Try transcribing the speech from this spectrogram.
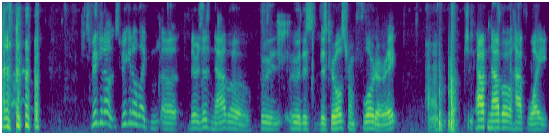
Speaking of speaking of like, uh, there's this Navajo who who this this girl's from Florida, right? Uh-huh. She's half Navajo, half white,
